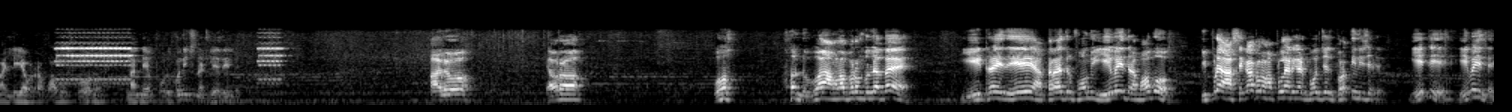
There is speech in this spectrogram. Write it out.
మళ్ళీ ఎవడ్రా బాబు? ఫోను. నన్నేం పడుకొని ఇచ్చినట్లేదు వీళ్ళు హలో. ఎవరో? ఓ నువ్వా అమలాపురం బుల్లబ్బాయ్ ఏంట్రా ఇది? అర్ధరాత్రి ఫోన్ ఏమైందిరా బాబు? ఇప్పుడే ఆ శ్రీకాకుళం అప్పలనాయుడు గారి ఫోన్ చేసి బుర్ర తినేసాడు ఏంటి? ఏమైంది?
